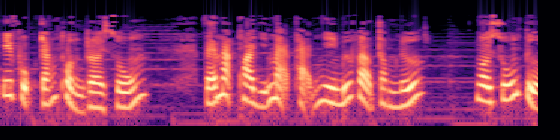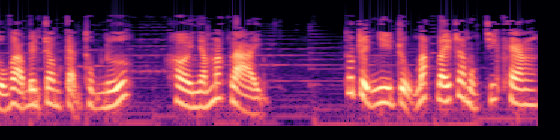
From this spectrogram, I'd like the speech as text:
y phục trắng thuần rơi xuống. Vẻ mặt hoa dĩ mạc thản nhiên bước vào trong nước, ngồi xuống tựa vào bên trong cạnh thùng nước, hơi nhắm mắt lại. Tô Trịnh Nhi trụ mắt lấy ra một chiếc khăn,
